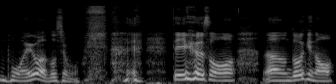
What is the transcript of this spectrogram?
もうええわ、どうしても。っていう、その、あの、同期の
